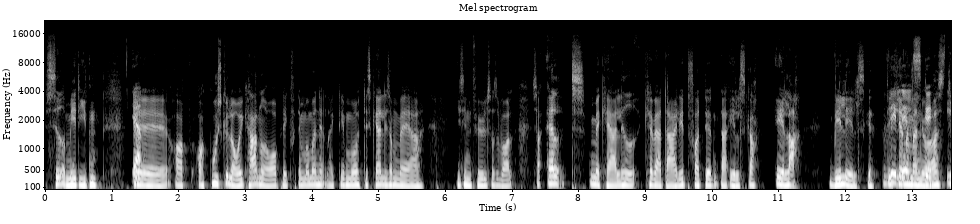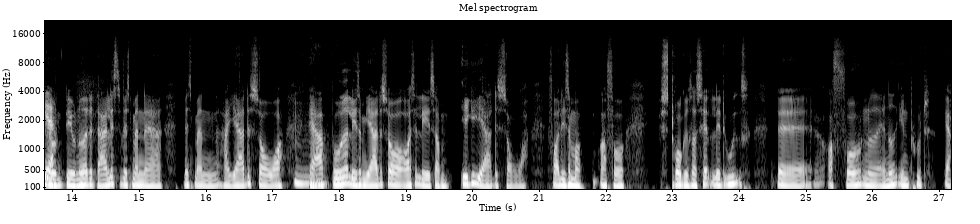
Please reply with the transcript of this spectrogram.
sidder midt i den, ja. øh, og, og gudskelov ikke har noget overblik, for det må man heller ikke. Det, må, det skal ligesom være i sin følelsesvold. Så alt med kærlighed kan være dejligt for den, der elsker, eller vil elske. Det vil kender man jo også. Det er, ja. jo, det er jo noget af det dejligste, hvis man, er, hvis man har hjertesover, mm. er både at læse om hjertesover og også at læse om ikke-hjertesover, for ligesom at, at få strukket sig selv lidt ud øh, og få noget andet input. Ja.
